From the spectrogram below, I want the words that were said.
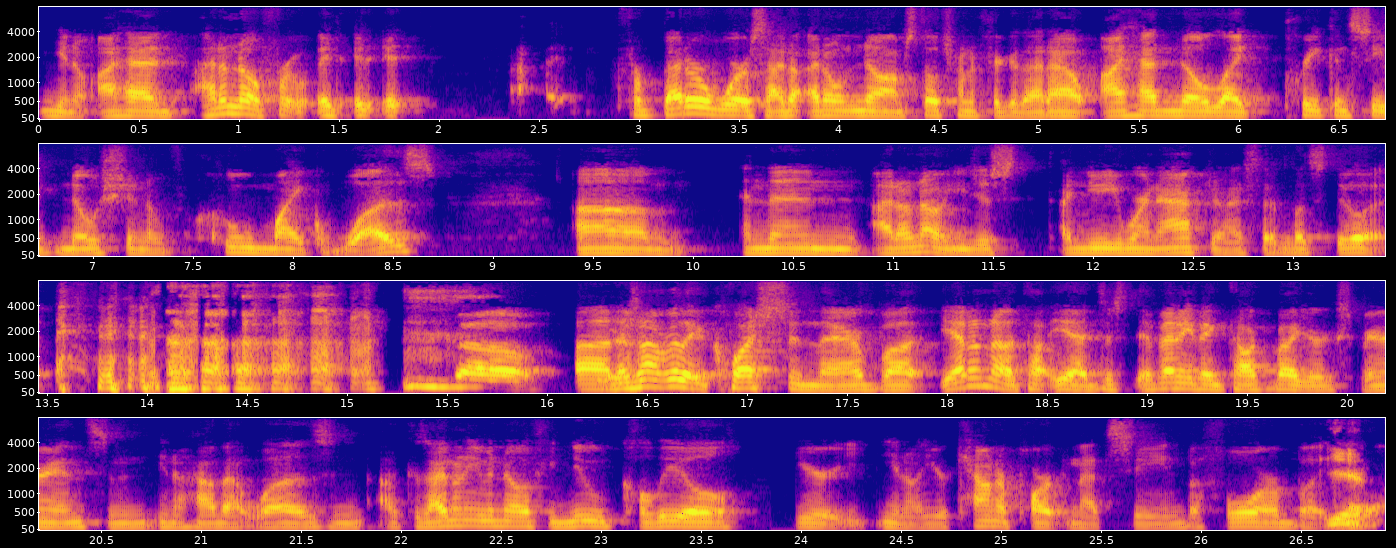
you know, I had, I don't know, for it, it, it for better or worse, I don't, I don't know. I'm still trying to figure that out. I had no like preconceived notion of who Mike was. Um, and then I don't know, you just, I knew you were an actor and I said, let's do it. so uh, there's not really a question there, but yeah, I don't know. Talk, yeah, just if anything, talk about your experience and, you know, how that was. And because uh, I don't even know if you knew Khalil, your, you know, your counterpart in that scene before, but yeah. You,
